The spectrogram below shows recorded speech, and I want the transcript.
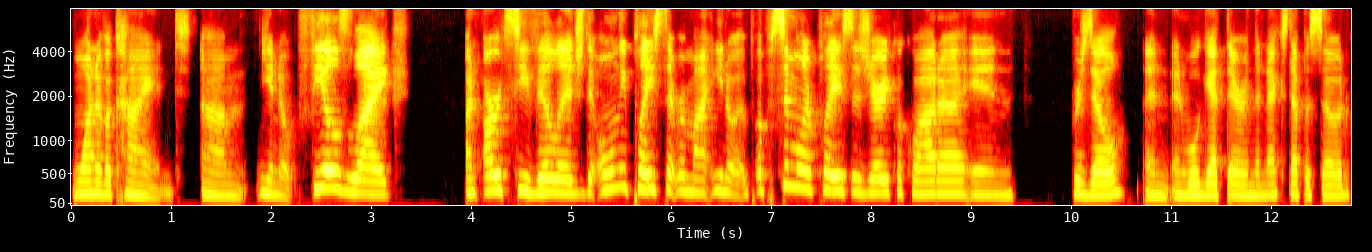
one of a kind. Um, you know, feels like an artsy village. The only place that remind you know a, a similar place is Jericoacoara in Brazil, and and we'll get there in the next episode.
